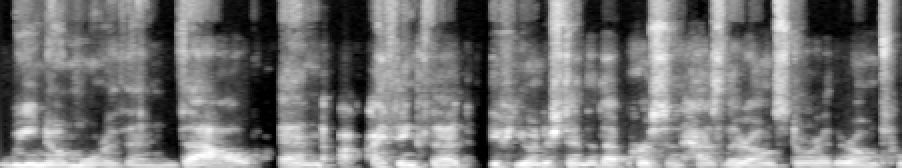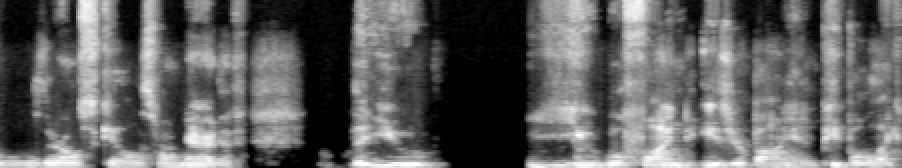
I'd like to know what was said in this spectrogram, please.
we know more than thou. And I think that if you understand that that person has their own story, their own tools, their own skills, or narrative, that you you will find easier buy-in. People like,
